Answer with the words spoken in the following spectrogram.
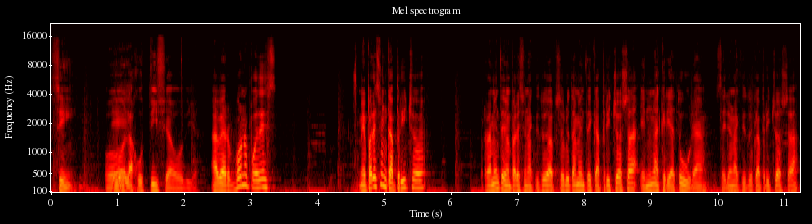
sí. o Eh, la justicia odia. A ver, vos no podés. Me parece un capricho. Realmente me parece una actitud absolutamente caprichosa en una criatura. Sería una actitud caprichosa.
